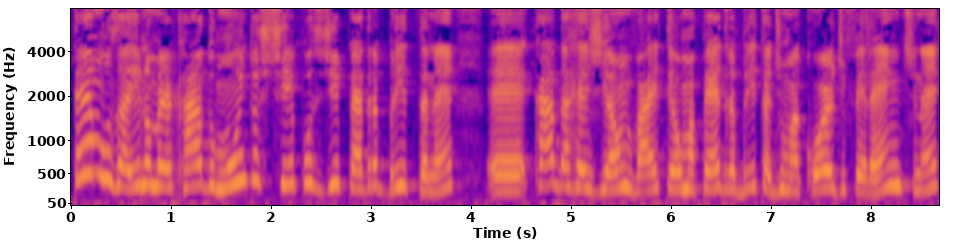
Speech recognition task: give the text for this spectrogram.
Temos aí no mercado muitos tipos de pedra brita, né? É, cada região vai ter uma pedra brita de uma cor diferente, né?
